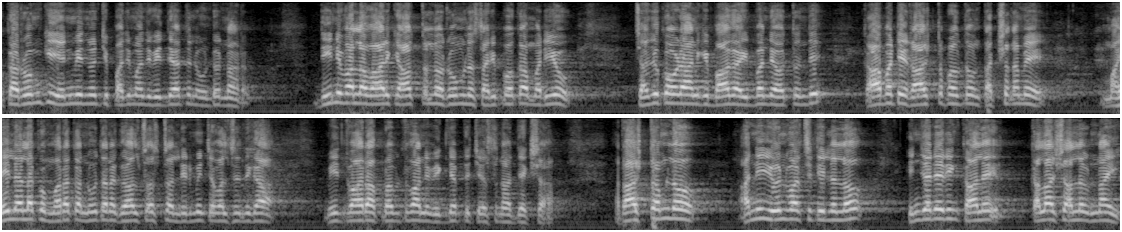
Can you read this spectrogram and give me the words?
ఒక రూమ్కి ఎనిమిది నుంచి పది మంది విద్యార్థులు ఉంటున్నారు. దీనివల్ల వారికి హాస్టల్లో రూమ్లు సరిపోక మరియు చదువుకోవడానికి బాగా ఇబ్బంది అవుతుంది. కాబట్టి రాష్ట్ర ప్రభుత్వం తక్షణమే మహిళలకు మరొక నూతన గర్ల్స్ హాస్టల్ నిర్మించవలసిందిగా మీ ద్వారా ప్రభుత్వాన్ని విజ్ఞప్తి చేస్తున్న అధ్యక్ష. రాష్ట్రంలో అన్ని యూనివర్సిటీలలో ఇంజనీరింగ్ కాలేజ్ కళాశాలలు ఉన్నాయి.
